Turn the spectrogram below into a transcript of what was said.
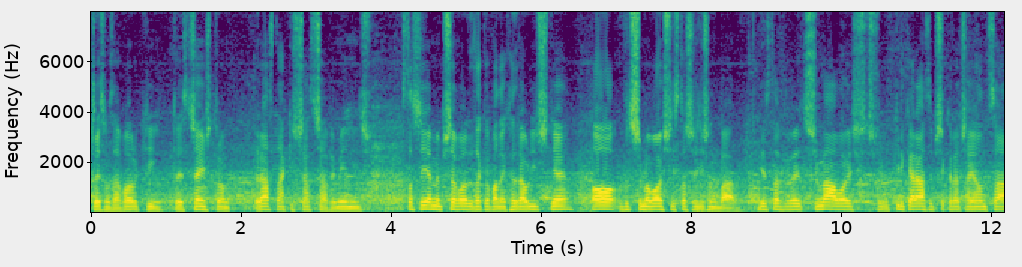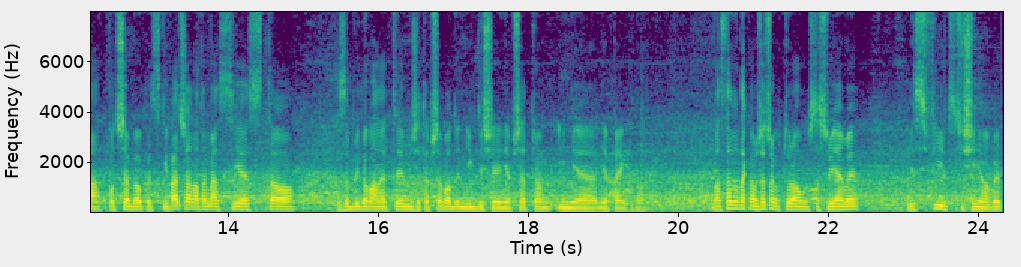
tutaj są zaworki. To jest część, którą raz na jakiś czas trzeba wymienić. Stosujemy przewody zakowane hydraulicznie o wytrzymałości 160 bar. Jest to wytrzymałość kilka razy przekraczająca potrzeby opryskiwacza, natomiast jest to zobligowane tym, że te przewody nigdy się nie przetrą i nie, nie pękną. Następną taką rzeczą, którą stosujemy jest filtr ciśnieniowy,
